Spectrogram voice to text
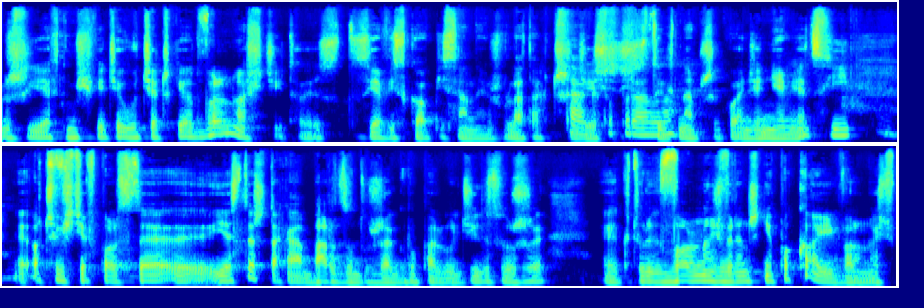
żyje w tym świecie ucieczki od wolności. To jest zjawisko opisane już w latach 30. Tak, na przykładzie Niemiec. I mhm. oczywiście w Polsce e, jest też taka bardzo duża grupa ludzi, którzy których wolność wręcz niepokoi. Wolność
